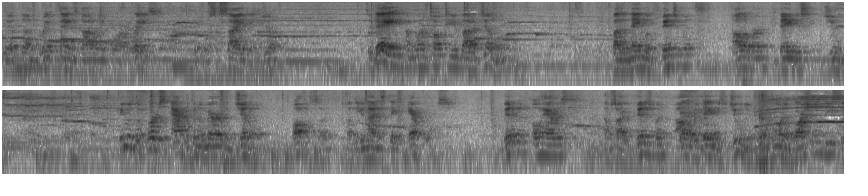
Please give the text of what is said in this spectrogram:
who have done great things not only for our race, but for society in general. Today, I'm going to talk to you about a gentleman by the name of Benjamin Oliver Davis Jr. He was the first African-American general officer of the United States Air Force. Benjamin O'Harris, I'm sorry, Benjamin Oliver Davis Jr. was born in Washington, D.C.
